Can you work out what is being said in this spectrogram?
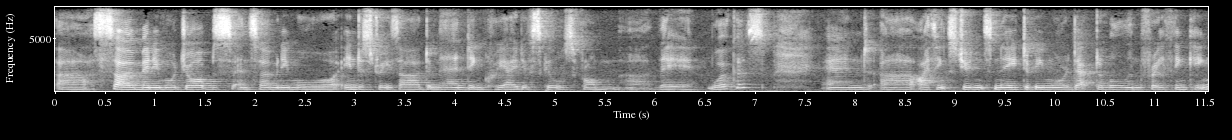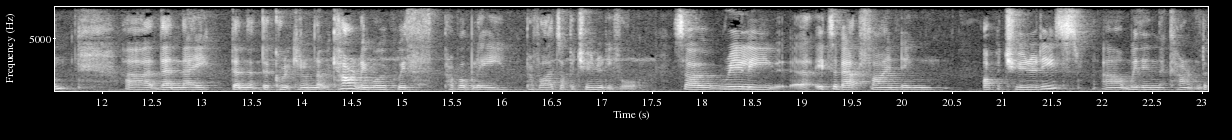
uh, so many more jobs and so many more industries are demanding creative skills from uh, their workers. And uh, I think students need to be more adaptable and free thinking. Uh, than they than the, the, curriculum that we currently work with probably provides opportunity for. So really, uh, it's about finding opportunities uh, within the current the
